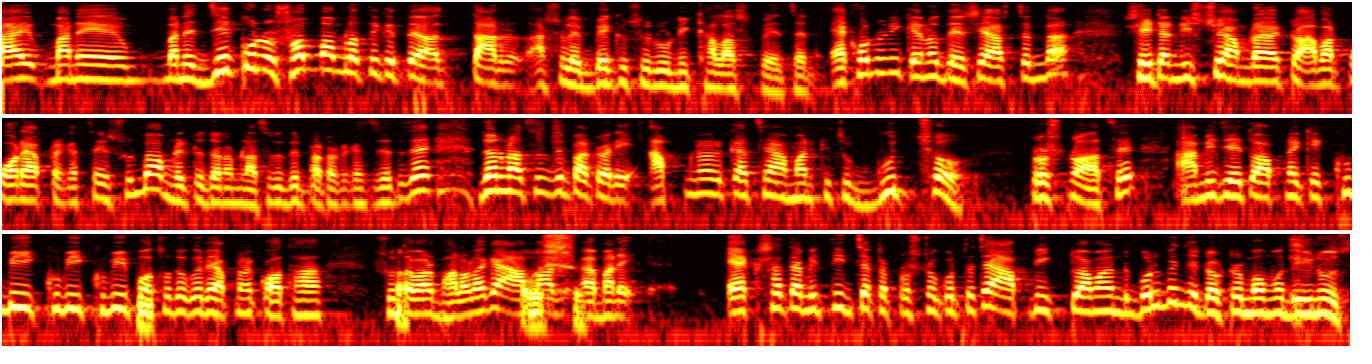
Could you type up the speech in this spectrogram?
দায় মানে মানে যে কোনো সব মামলা থেকে তার আসলে বেকসুর উনি খালাস পেয়েছেন। এখন উনি কেন দেশে আসছেন না সেটা নিশ্চয়ই আমরা একটু আবার পরে আপনার কাছে শুনব। আমরা একটু জনাব নাসিরুদ্দিন পাটোয়ারির কাছে যেতে চাই। জনাব নাসিরুদ্দিন পাটোয়ারি আপনার কাছে আমার কিছু গুচ্ছ প্রশ্ন আছে। আমি যেহেতু আপনাকে খুবই খুবই খুবই পছন্দ করি আপনার কথা শুনতে আমার ভালো লাগে। আমার মানে একসাথে আমি তিন চারটা প্রশ্ন করতে চাই। আপনি একটু আমাদের বলবেন যে ডক্টর মোহাম্মদ ইউনুস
